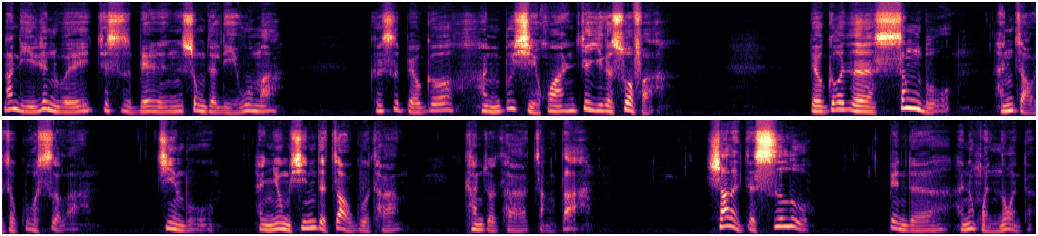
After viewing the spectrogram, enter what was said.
那你认为这是别人送的礼物吗？”可是表哥很不喜欢这一个说法。表哥的生母很早就过世了，继母很用心的照顾他。看着他长大，莎拉的思路变得很混乱的。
